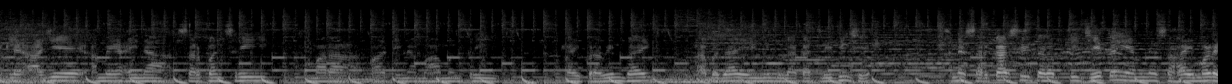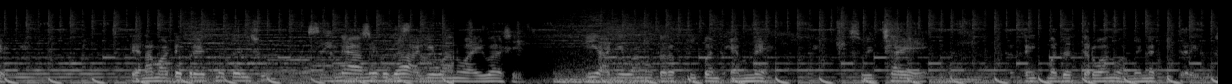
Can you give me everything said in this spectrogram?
એટલે આજે અમે અહીંના સરપંચશ્રી અમારા પાર્ટીના મહામંત્રી ભાઈ પ્રવીણભાઈ, આ બધાએ એની મુલાકાત લીધી છે. અને સરકારશ્રી તરફથી જે કંઈ એમને સહાય મળે તેના માટે પ્રયત્ન કરીશું. અને અમે બધા આગેવાનો આવ્યા છે. એ આગેવાનો તરફથી પણ એમને સ્વેચ્છાએ કંઈક મદદ કરવાનું અમે નક્કી કરેલું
